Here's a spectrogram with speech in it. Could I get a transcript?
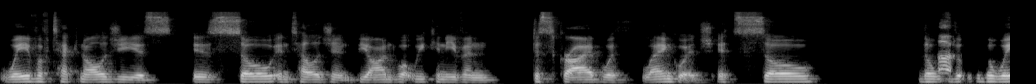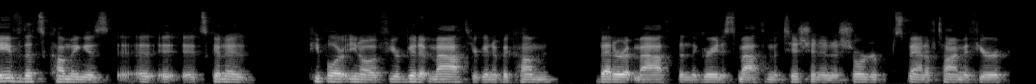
wave of technology is is so intelligent beyond what we can even describe with language. It's so the uh, the, the, wave that's coming is it, it's going to people are you know if you're good at math you're going to become better at math than the greatest mathematician in a shorter span of time. If you're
